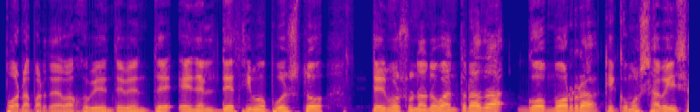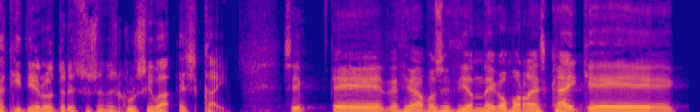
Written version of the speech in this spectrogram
por la parte de abajo, evidentemente, en el décimo puesto, tenemos una nueva entrada, Gomorra que como sabéis aquí tiene los derechos en exclusiva Sky. Sí, eh, décima posición de Gomorra Sky que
